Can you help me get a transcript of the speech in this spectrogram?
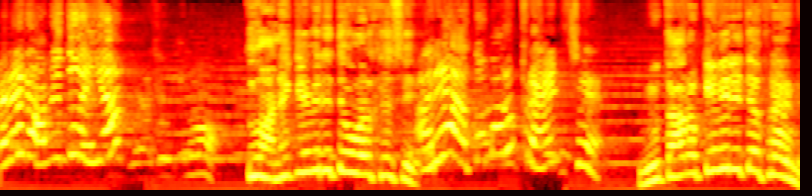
અરે રાવી તું અહીંયા? તું આને કેવી રીતે ઓળખે છે? અરે આ તો મારો ફ્રેન્ડ છે. હું તારો કેવી રીતે ફ્રેન્ડ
